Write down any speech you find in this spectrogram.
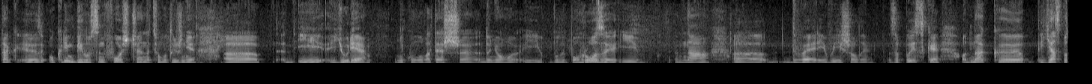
Так, е, окрім Бігус.Інфо, ще на цьому тижні е, і Юрія Ніколова теж е, до нього і були погрози, і на двері вішали записки. Однак я спостерігаю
